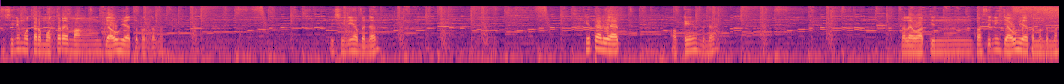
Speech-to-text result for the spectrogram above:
Di sini muter-muter emang jauh ya teman-teman. Di sini ya bener. Kita lihat. Oke bener. Kita lewatin pasti ini jauh ya teman-teman.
